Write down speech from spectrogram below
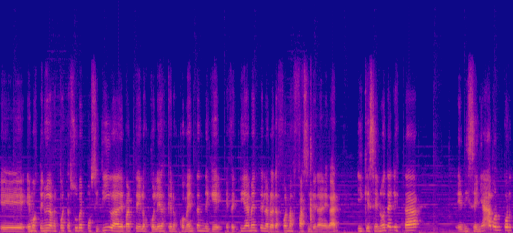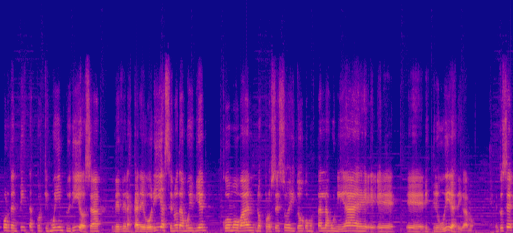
Eh, hemos tenido una respuesta súper positiva de parte de los colegas que nos comentan de que efectivamente la plataforma es fácil de navegar y que se nota que está eh, diseñada por, por, dentistas porque es muy intuitiva, o sea, desde las categorías se nota muy bien cómo van los procesos y todo, cómo están las unidades eh, distribuidas, digamos. Entonces,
